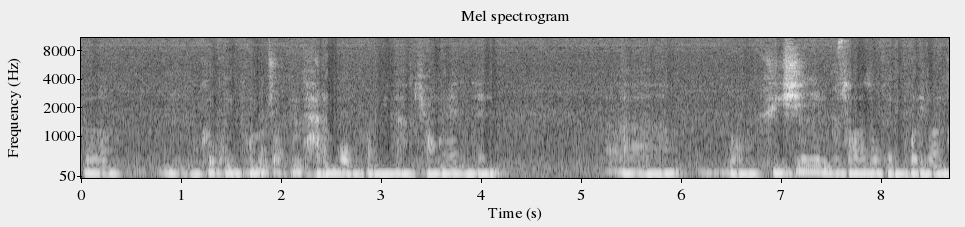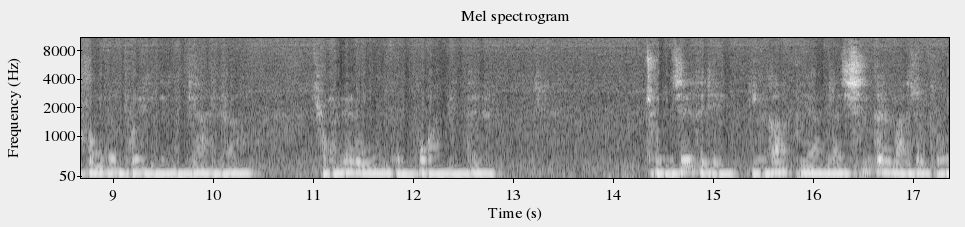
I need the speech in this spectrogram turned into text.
그, 음, 그 공포는 조금 다른 공포입니다. 경외인데 아, 뭐 귀신이 무서워서 공포 이런 그런 공포 얘기되는 게 아니라 경외로운 공포감인데 존재들이 인간뿐이 아니라 신들마저도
